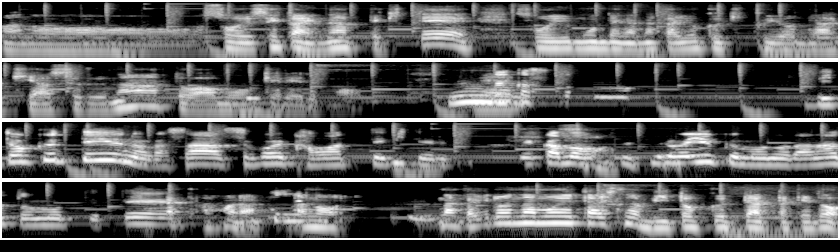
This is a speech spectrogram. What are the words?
あのそういう世界になってきてそういう問題がなんかよく聞くような気がするなとは思うけれども、ね、なんかその美徳っていうのがさすごい変わってきてるっていうかもう後ろゆくものだなと思ってて。ほらあのなんかいろんなものに対しての美徳ってあったけど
